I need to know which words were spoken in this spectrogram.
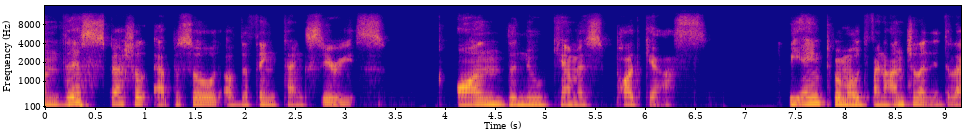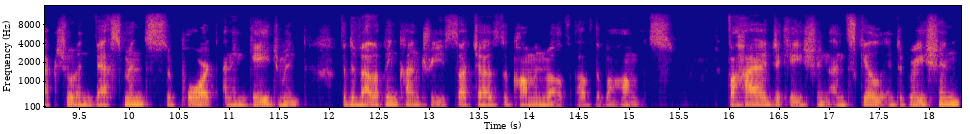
On this special episode of the Think Tank series on the New Chemist podcast, we aim to promote financial and intellectual investment, support, and engagement for developing countries such as the Commonwealth of the Bahamas for higher education and skill integration,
